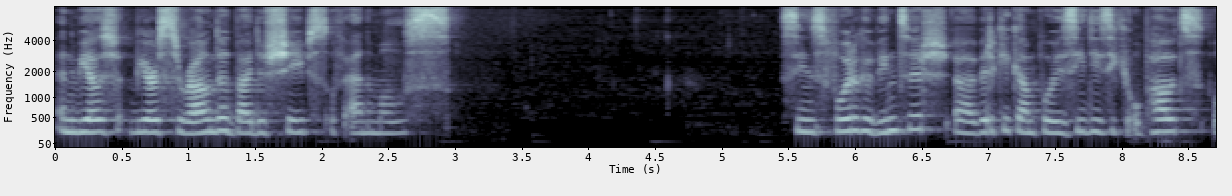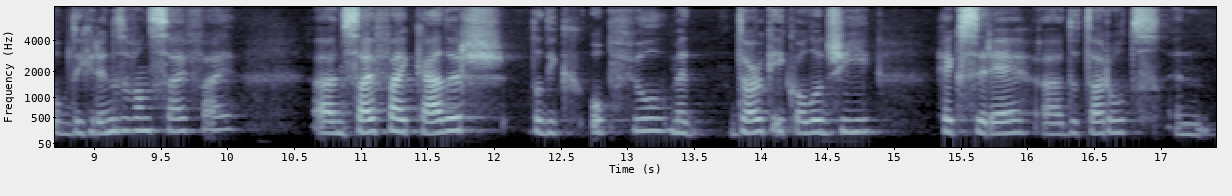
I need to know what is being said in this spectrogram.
and we are, we are surrounded by the shapes of animals. Sinds vorige winter uh, werk ik aan poëzie die zich ophoudt op de grenzen van sci-fi. Uh, een sci-fi kader dat ik opvul met dark ecology, hekserij, uh, de tarot en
